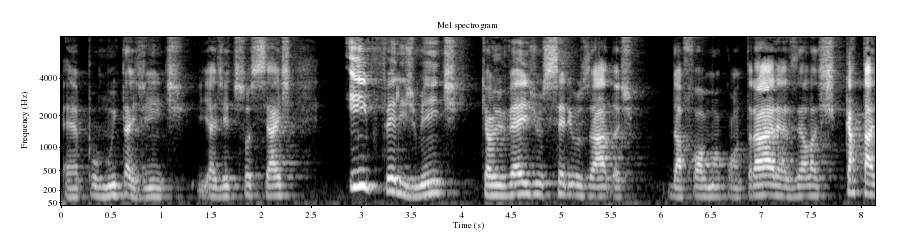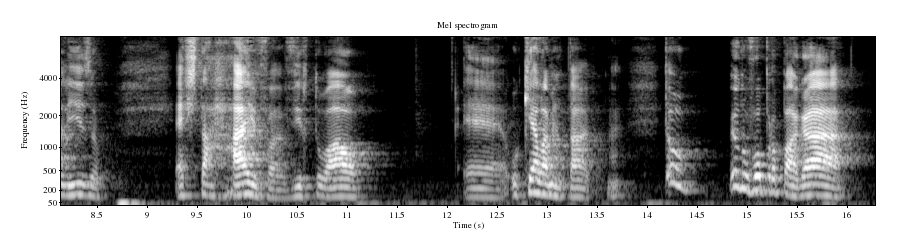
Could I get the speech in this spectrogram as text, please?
É, por muita gente. E as redes sociais, infelizmente, que ao invés de serem usadas da forma contrária, elas catalisam esta raiva virtual, é, o que é lamentável. Né? Então, eu não vou propagar,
